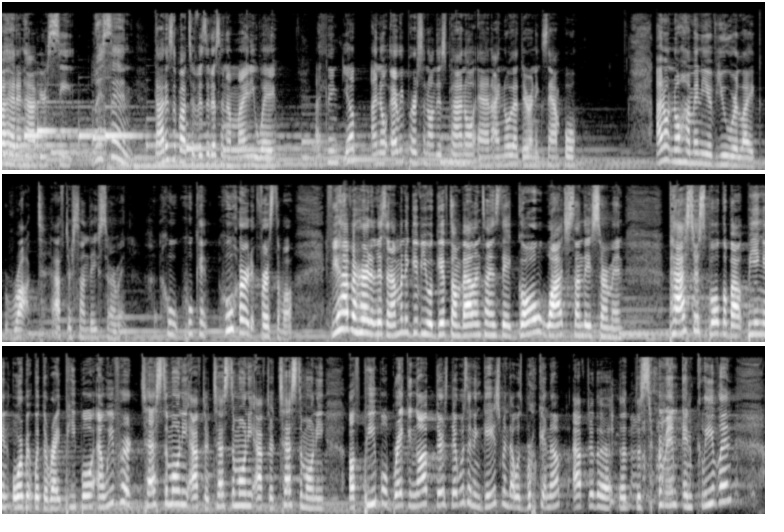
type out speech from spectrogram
ahead and have your seat. Listen, God is about to visit us in a mighty way. I think, yep, I know every person on this panel, and I know that they're an example. I don't know how many of you were like rocked after Sunday's sermon. Who, who can who heard it first of all? If you haven't heard it, listen, I'm gonna give you a gift on Valentine's Day. Go watch Sunday's sermon. Pastor spoke about being in orbit with the right people, and we've heard testimony after testimony after testimony of people breaking up. There's, there was an engagement that was broken up after the, the, the sermon in Cleveland.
